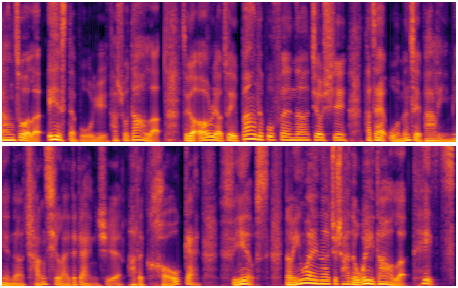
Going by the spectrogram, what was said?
当做了 is 的补语。他说到了这个 Oreo 最棒的部分呢。就是它在我们嘴巴里面呢尝起来的感觉，它的口感 feels。那另外呢就是它的味道了 tastes。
